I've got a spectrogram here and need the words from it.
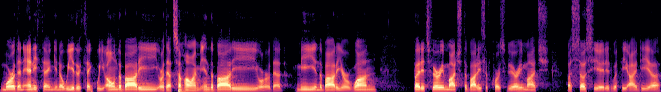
more than anything, you know, we either think we own the body, or that somehow I'm in the body, or that me and the body are one. But it's very much, the body's, of course, very much associated with the idea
